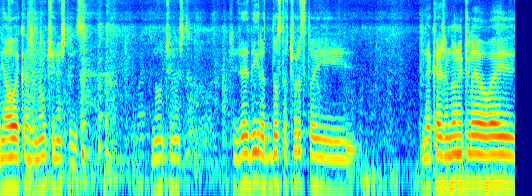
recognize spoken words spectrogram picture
Ja ove kažem, nauči nešto iz... Nauči nešto. Zvezda igra dosta čvrsto i da kažem donekle ovaj,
